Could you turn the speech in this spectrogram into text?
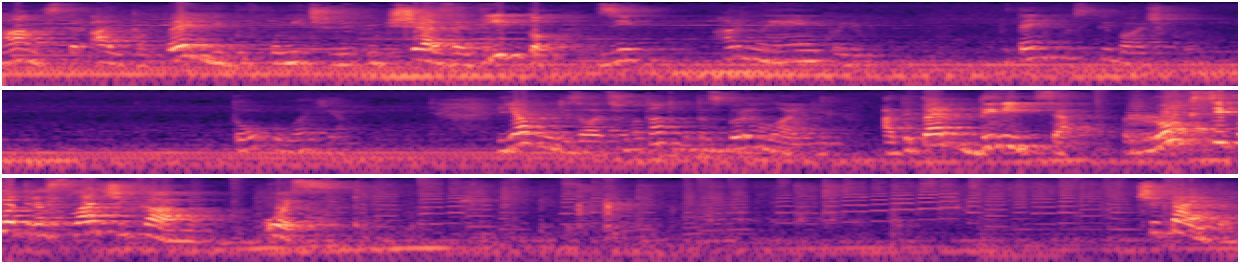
гангстер Аль Капеллі був помічений у Чеза Вітто зі гарненькою, руденькою співачкою. То була я. Я вирізала цю нотатку та зберегла її. А тепер дивіться, Роксі потрясла Чикаго. Ось. Читайте.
